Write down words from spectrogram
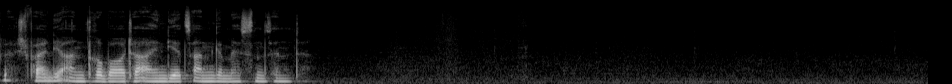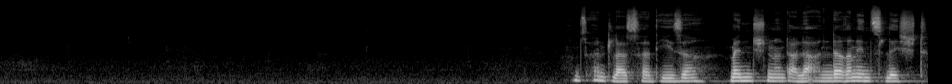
Vielleicht fallen dir andere Worte ein, die jetzt angemessen sind. Und so entlasse diese Menschen und alle anderen ins Licht.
